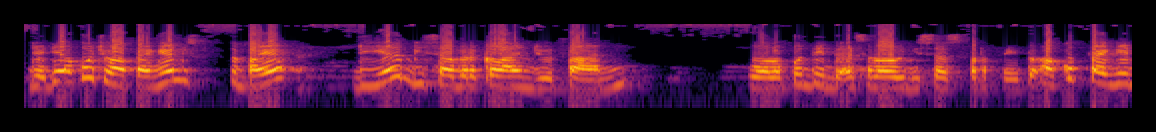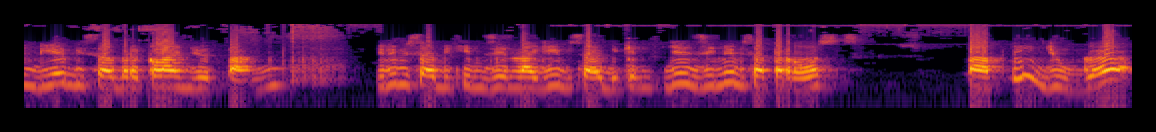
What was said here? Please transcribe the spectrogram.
Jadi aku cuma pengen supaya dia bisa berkelanjutan walaupun tidak selalu bisa seperti itu aku pengen dia bisa berkelanjutan jadi bisa bikin zin lagi bisa bikin jadi zinnya bisa terus tapi juga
